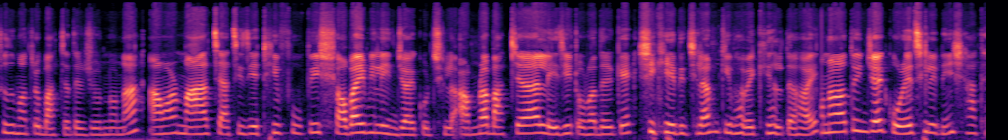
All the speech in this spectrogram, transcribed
শুধুমাত্র বাচ্চাদের জন্য না, আমার মা, চাচি, জেঠি, ফুপি সবাই মিলে এনজয় করছিল। আমরা বাচ্চারা লেজিট ওনাদেরকে শিখিয়ে দিচ্ছিলাম কীভাবে খেলতে হয়। ওনারা তো এনজয় করেছিলেনই সাথে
